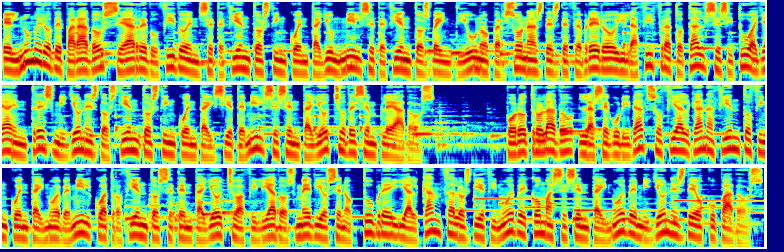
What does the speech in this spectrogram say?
El número de parados se ha reducido en 751.721 personas desde febrero y la cifra total se sitúa ya en 3.257.068 desempleados. Por otro lado, la Seguridad Social gana 159.478 afiliados medios en octubre y alcanza los 19,69 millones de ocupados.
